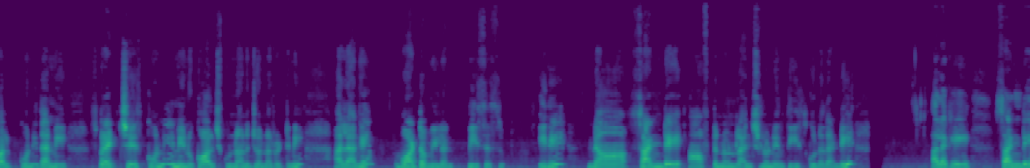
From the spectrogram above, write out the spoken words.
కలుపుకొని దాన్ని స్ప్రెడ్ చేసుకొని నేను కాల్చుకున్నాను జొన్న రొట్టెని. అలాగే వాటర్ మిలన్ పీసెస్. ఇది నా సండే ఆఫ్టర్నూన్ లంచ్లో నేను తీసుకున్నదండి. అలాగే సండే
